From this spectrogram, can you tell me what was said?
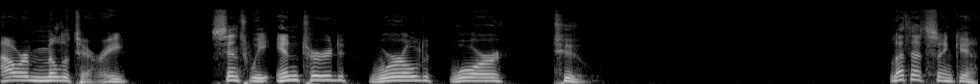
our military since we entered World War II. Let that sink in.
